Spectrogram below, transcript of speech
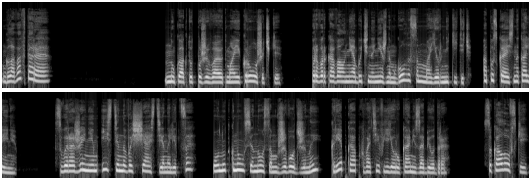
Глава вторая. «Ну как тут поживают мои крошечки?» — проворковал необычно нежным голосом майор Никитич, опускаясь на колени. С выражением истинного счастья на лице он уткнулся носом в живот жены, крепко обхватив ее руками за бедра. «Соколовский,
